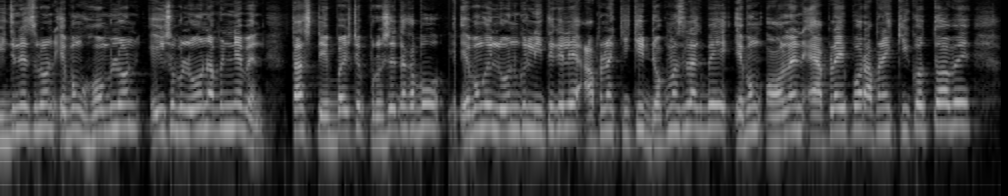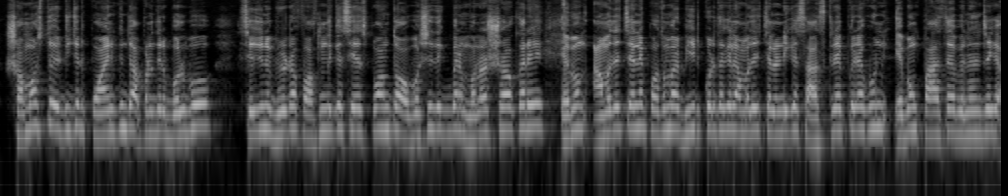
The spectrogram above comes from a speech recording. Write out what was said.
বিজনেস লোন এবং হোম লোন এই সব লোন আপনি নেবেন তার স্টেপ বাই স্টেপ প্রসেস দেখাবো এবং ওই লোনগুলি নিতে গেলে আপনার কী কী ডকুমেন্টস লাগবে এবং অনলাইন অ্যাপ্লাই পর আপনাকে কী করতে হবে, সমস্ত এডিজের পয়েন্ট কিন্তু আপনাদের বলব। সেই জন্য ভিডিওটা প্রথম থেকে শেষ পর্যন্ত অবশ্যই দেখবেন। মনোজ সহকারে এবং আমাদের চ্যানেলে প্রথমবার ভিড় করে থাকলে আমাদের চ্যানেলটিকে সাবস্ক্রাইব করে রাখুন এবং পাশ থেকে বেলনটাকে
